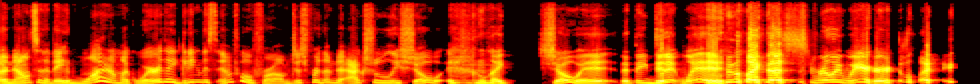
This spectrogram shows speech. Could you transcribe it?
announcing that they had won. I'm like, where are they getting this info from? Just for them to actually show like show it that they didn't win. like that's really weird. like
